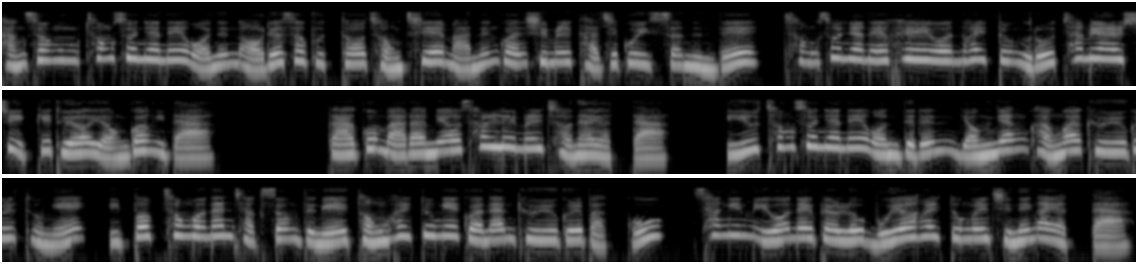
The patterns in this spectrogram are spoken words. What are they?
강성웅 청소년의 원은 어려서부터 정치에 많은 관심을 가지고 있었는데 청소년의 회의원 활동으로 참여할 수 있게 되어 영광이다. 라고 말하며 설렘을 전하였다. 이후 청소년의 원들은 역량 강화 교육을 통해 입법 청원안 작성 등의 정 활동에 관한 교육을 받고 상임위원회별로 모여 활동을 진행하였다.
